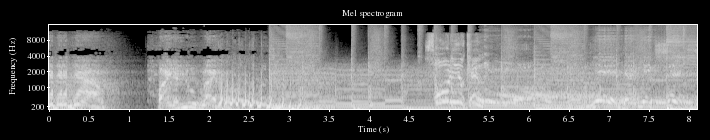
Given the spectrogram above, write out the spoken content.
Now, find a new rival. 昇竜拳 Yeah, that makes sense.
